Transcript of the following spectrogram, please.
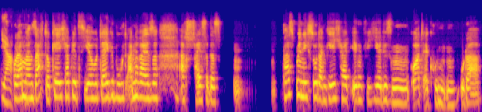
Ja. Oder man sagt, okay, ich habe jetzt hier Hotel gebucht, Anreise, ach scheiße, das mm, passt mir nicht so, dann gehe ich halt irgendwie hier diesen Ort erkunden oder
